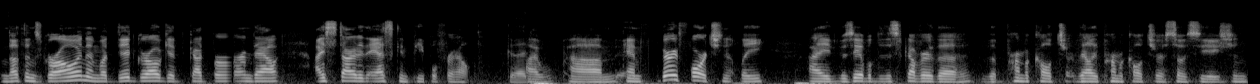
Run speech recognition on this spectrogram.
nothing's growing and what did grow get got burned out, I started asking people for help. Good. I, um, and very fortunately, I was able to discover the the permaculture Valley Permaculture Association,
